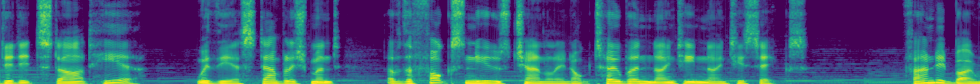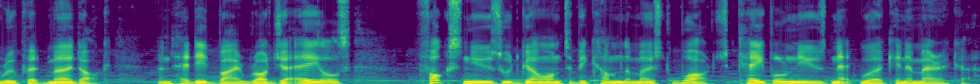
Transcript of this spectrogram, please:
Did it start here, with the establishment of the Fox News channel in October 1996? Founded by Rupert Murdoch and headed by Roger Ailes, Fox News would go on to become the most watched cable news network in America.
